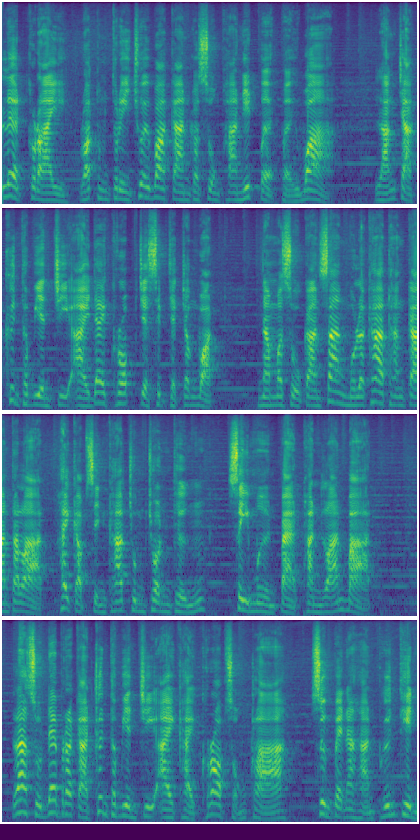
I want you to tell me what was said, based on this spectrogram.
เลิศไกรรัฐมนตรีช่วยว่าการกระทรวงพาณิชย์เปิดเผยว่า หลังจากขึ้นทะเบียน GI ได้ครบ 77 จังหวัดนำมาสู่การสร้างมูลค่าทางการตลาดให้กับสินค้าชุมชนถึง 48,000 ล้านบาท ล่าสุดได้ประกาศขึ้นทะเบียน GI ไข่ครอบสงขลาซึ่งเป็นอาหารพื้นถิ่น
